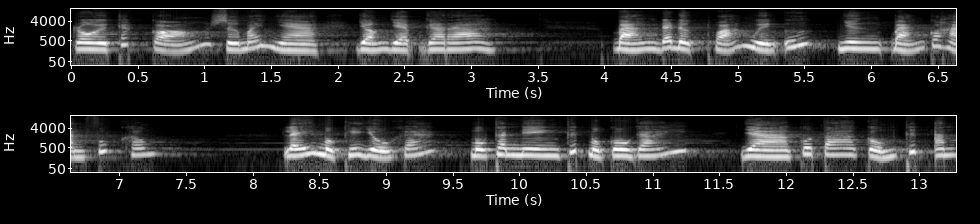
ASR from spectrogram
rồi cắt cỏ, sửa mái nhà, dọn dẹp gara. Bạn đã được thỏa nguyện ước, nhưng bạn có hạnh phúc không? Lấy một thí dụ khác, một thanh niên thích một cô gái, và cô ta cũng thích anh.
